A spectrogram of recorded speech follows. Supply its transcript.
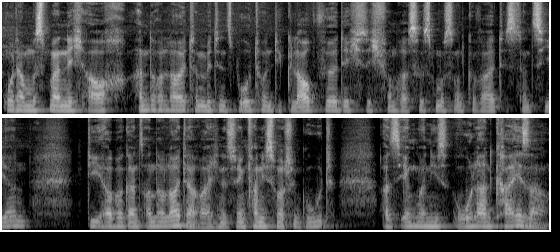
Oder muss man nicht auch andere Leute mit ins Boot holen, die glaubwürdig sich von Rassismus und Gewalt distanzieren, die aber ganz andere Leute erreichen? Deswegen fand ich es zum Beispiel gut, als irgendwann hieß, Roland Kaiser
